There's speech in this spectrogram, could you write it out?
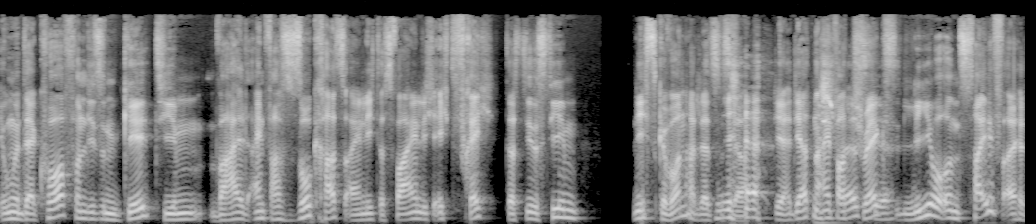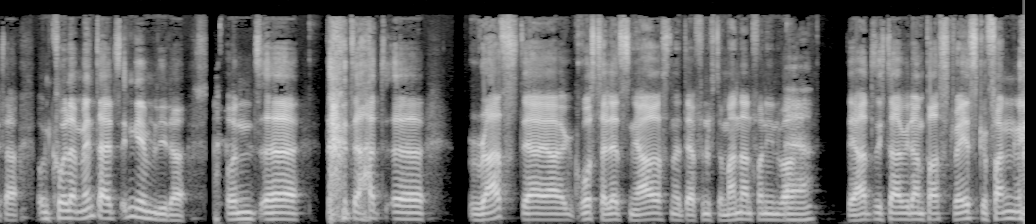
Junge, der Core von diesem Guild-Team war halt einfach so krass eigentlich. Das war eigentlich echt frech, dass dieses Team nichts gewonnen hat letztes ja. Jahr. Die, die hatten einfach Tracks, dir. Leo und Saif, Alter. Und Colamenta als Ingame-Leader. Und äh, da, da, hat äh, Russ, der ja Großteil letzten Jahres ne, der fünfte Mann dann von ihnen war, ja. der hat sich da wieder ein paar Strays gefangen.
